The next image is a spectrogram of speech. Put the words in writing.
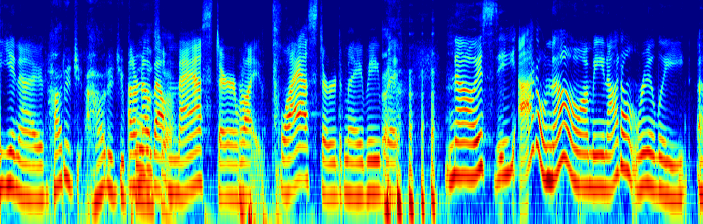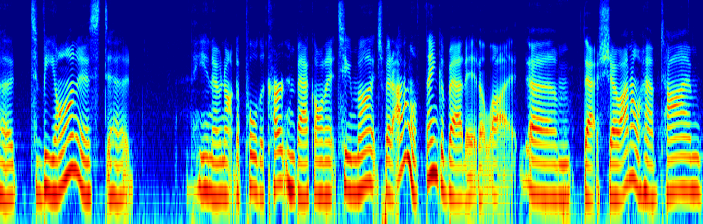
you know. How did you? How did you? I don't know about off? master, like plastered maybe, but no, it's the I don't know. I mean, I don't really, uh, to be honest, uh, you know, not to pull the curtain back on it too much, but I don't think about it a lot. Um, that show, I don't have time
